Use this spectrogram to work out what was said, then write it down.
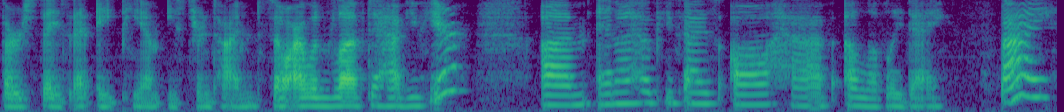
Thursdays at 8 p.m. Eastern Time. So I would love to have you here. Um, and I hope you guys all have a lovely day. Bye.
